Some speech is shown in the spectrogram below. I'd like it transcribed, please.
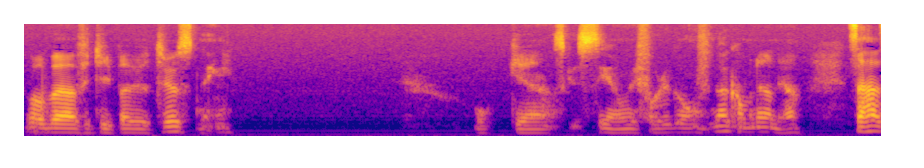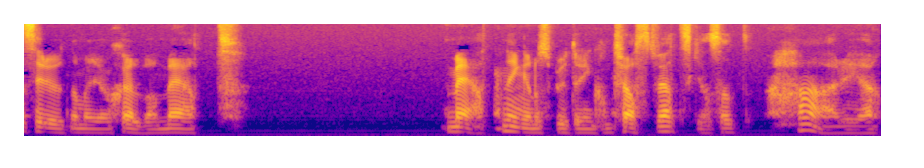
och vad för typ av utrustning. Och eh, ska vi se om vi får igång, där kommer den ja. Så här ser det ut när man gör själva mät, mätningen och sprutar in kontrastvätska. Så att här är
